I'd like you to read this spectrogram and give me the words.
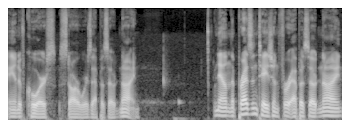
and of course, Star Wars Episode 9. Now, in the presentation for Episode 9,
